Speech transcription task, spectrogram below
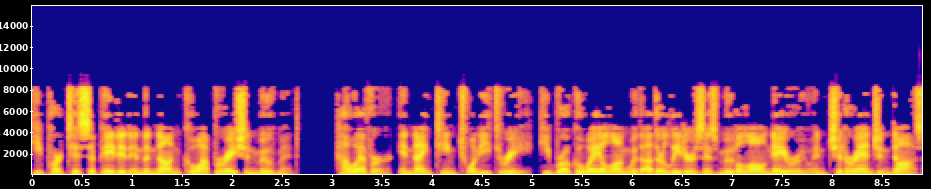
He participated in the non-cooperation movement. However, in 1923, he broke away along with other leaders as Motilal Nehru and Chittaranjan Das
